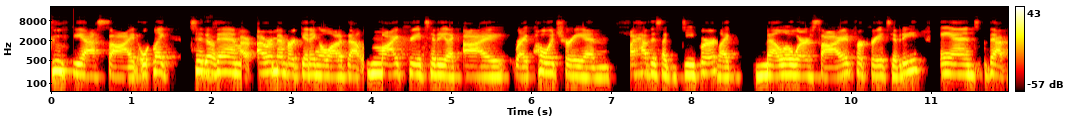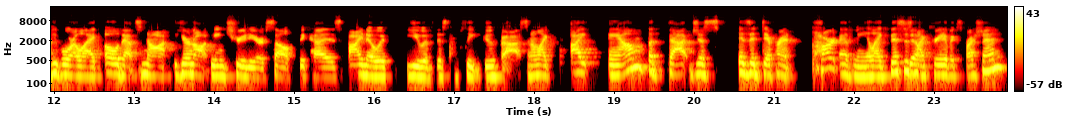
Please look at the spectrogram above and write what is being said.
goofy ass side or like to yeah. them, I remember getting a lot of that. My creativity, like I write poetry and I have this like deeper, like mellower side for creativity. And that people were like, oh, that's not, you're not being true to yourself because I know if you have this complete goof ass. And I'm like, I am, but that just is a different part of me. Like this is yeah. my creative expression.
